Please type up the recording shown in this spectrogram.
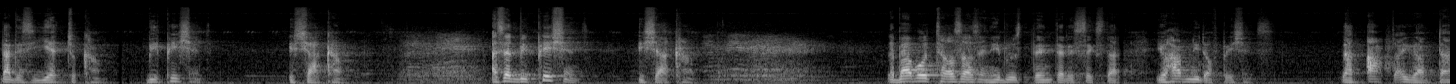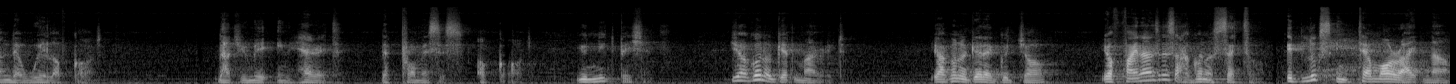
that is yet to come? Be patient. It shall come. I said, Be patient. It shall come. The Bible tells us in Hebrews 10 36 that you have need of patience. That after you have done the will of God, that you may inherit the promises of God. You need patience. You are going to get married. You are going to get a good job. Your finances are going to settle. It looks in turmoil right now,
